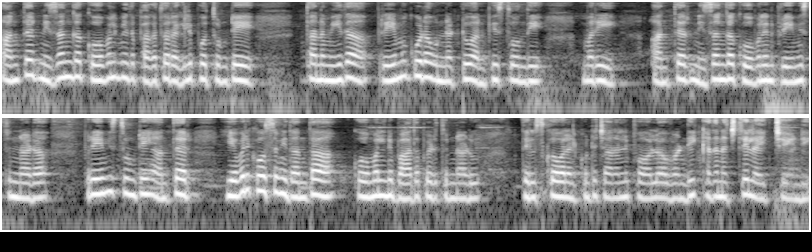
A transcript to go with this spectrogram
అంతర్ నిజంగా కోమలి మీద పగతో రగిలిపోతుంటే తన మీద ప్రేమ కూడా ఉన్నట్టు అనిపిస్తోంది. మరి అంతర్ నిజంగా కోమలిని ప్రేమిస్తున్నాడా? ప్రేమిస్తుంటే అంతర్ ఎవరి కోసం ఇదంతా కోమలిని బాధ పెడుతున్నాడు? తెలుసుకోవాలనుకుంటే ఛానల్ని ఫాలో అవ్వండి. కథ నచ్చితే లైక్ చేయండి.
